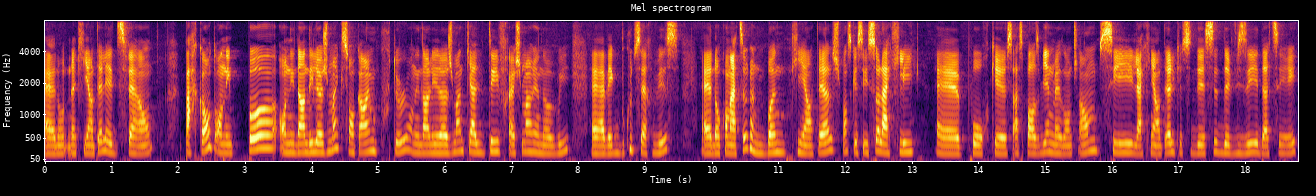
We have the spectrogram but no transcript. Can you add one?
Euh, donc notre clientèle est différente. Par contre, on n'est pas, on est dans des logements qui sont quand même coûteux. On est dans les logements de qualité fraîchement rénovés euh, avec beaucoup de services. Euh, donc on attire une bonne clientèle. Je pense que c'est ça la clé euh, pour que ça se passe bien une maison de chambre, c'est la clientèle que tu décides de viser et d'attirer.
